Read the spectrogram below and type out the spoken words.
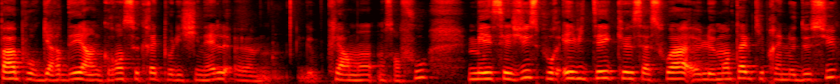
pas pour garder un grand secret de polichinelle, euh, clairement on s'en fout, mais c'est juste pour éviter que ça soit le mental qui prenne le dessus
